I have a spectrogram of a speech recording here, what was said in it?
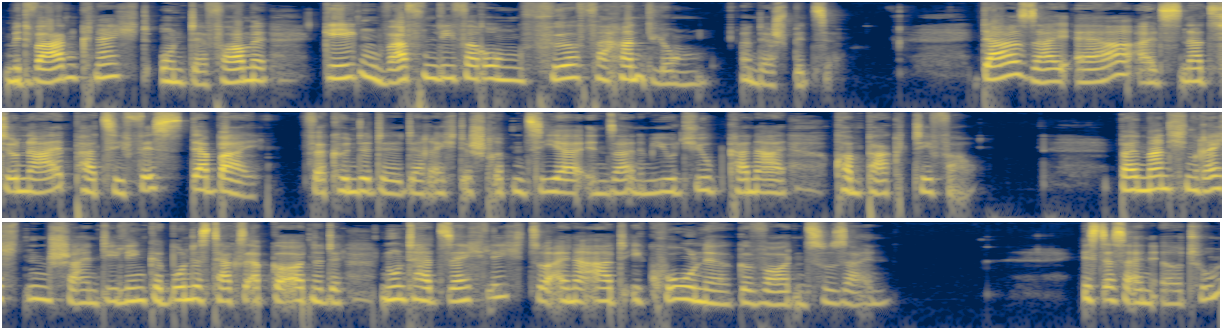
mit Wagenknecht und der Formel gegen Waffenlieferungen für Verhandlungen an der Spitze. Da sei er als Nationalpazifist dabei verkündete der rechte Strippenzieher in seinem YouTube-Kanal Kompakt TV. Bei manchen Rechten scheint die linke Bundestagsabgeordnete nun tatsächlich zu einer Art Ikone geworden zu sein. Ist das ein Irrtum?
